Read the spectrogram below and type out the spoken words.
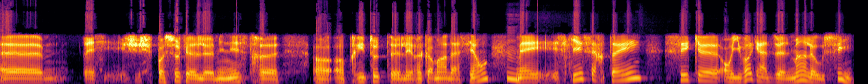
euh, je suis pas sûr que le ministre euh, a, pris toutes les recommandations, hmm. mais ce qui est certain, c'est qu'on y va graduellement là aussi.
